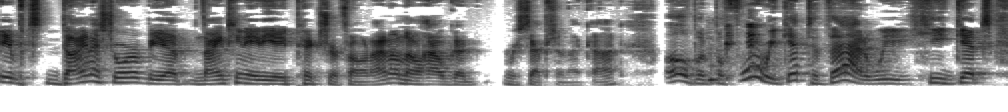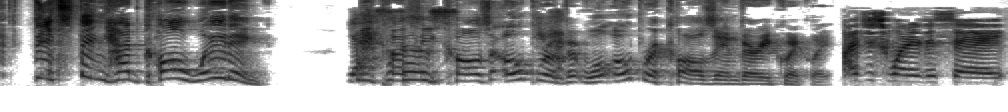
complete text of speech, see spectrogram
If Dinah Shore would be a 1988 picture phone, I don't know how good reception that got. Oh, but before we get to that, we he gets this thing had call waiting Yes. because he calls Oprah. but- Well, Oprah calls in very quickly. I just wanted to say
